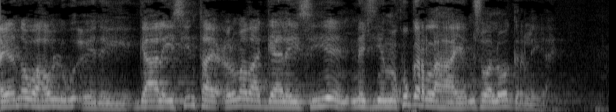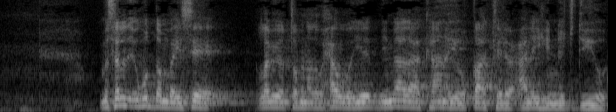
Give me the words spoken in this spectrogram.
Ayadna waa hawl lagu eedeeyey. Gaalaysiinta ay culimmadaa gaalaysiiyeen najdiya ma ku gar lahaayeen mise waa looga gar leeyahay? Masaladii ugu dambaysee labiyo tobnaad waxaa weeye bimaada kaana yuqaatilu calayhi najdiyuun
